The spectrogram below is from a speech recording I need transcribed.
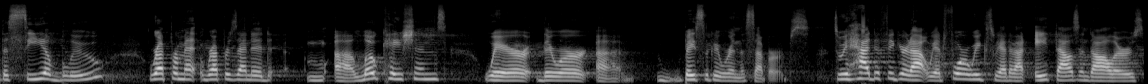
the sea of blue, represented uh, locations where there were uh, basically we're in the suburbs. So we had to figure it out. We had four weeks. We had about $8,000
